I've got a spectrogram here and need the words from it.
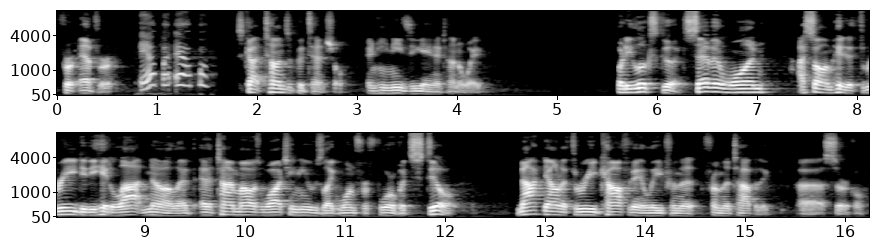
forever. Ever, ever. He's got tons of potential, and he needs to gain a ton of weight. But he looks good. 7 1. I saw him hit a three. Did he hit a lot? No. At, at the time I was watching, he was like one for four, but still knocked down a three confidently from the from the top of the uh, circle.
